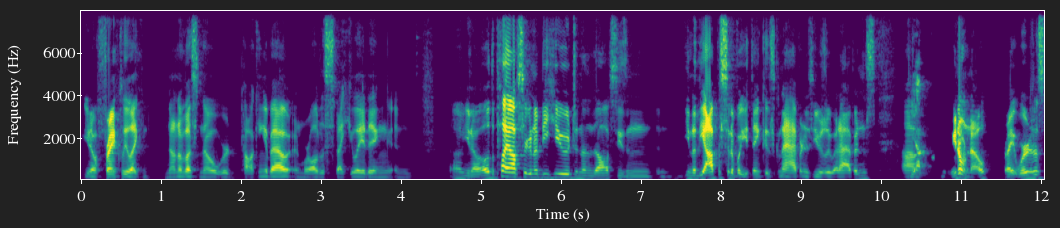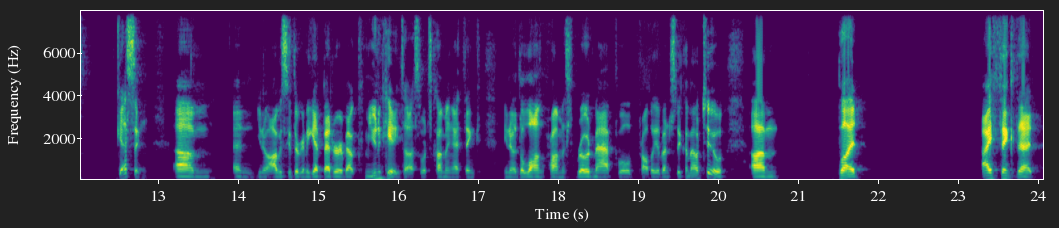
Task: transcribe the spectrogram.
you know, frankly, like none of us know what we're talking about, and we're all just speculating. And uh, you know, oh, the playoffs are going to be huge, and then the off season, and, you know, the opposite of what you think is going to happen is usually what happens. Um, yeah. We don't know, right? We're just guessing. Um, and you know obviously they're going to get better about communicating to us what's coming i think you know the long promised roadmap will probably eventually come out too um, but i think that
